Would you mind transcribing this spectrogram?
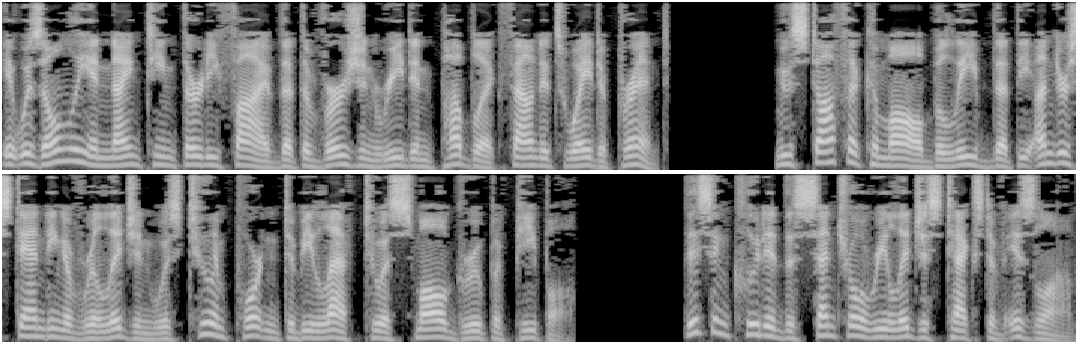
It was only in 1935 that the version read in public found its way to print. Mustafa Kemal believed that the understanding of religion was too important to be left to a small group of people. This included the central religious text of Islam.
